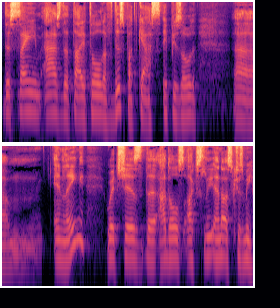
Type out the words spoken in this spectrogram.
the same as the title of this podcast episode um, Inling, which is the Aldous Huxley, uh, no, excuse me,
